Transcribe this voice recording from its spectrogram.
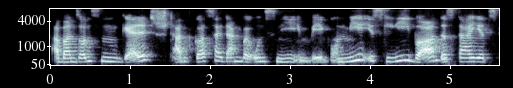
Aber ansonsten Geld stand Gott sei Dank bei uns nie im Wege. Und mir ist lieber, dass da jetzt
